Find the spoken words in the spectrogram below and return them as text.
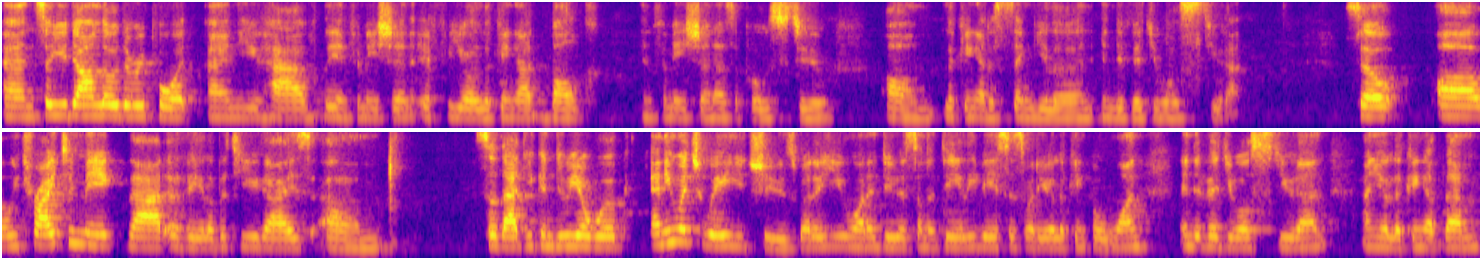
And so you download the report and you have the information if you're looking at bulk information as opposed to um, looking at a singular and individual student. So uh, we try to make that available to you guys um, so that you can do your work any which way you choose, whether you want to do this on a daily basis, whether you're looking for one individual student and you're looking at them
